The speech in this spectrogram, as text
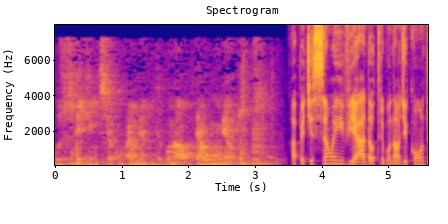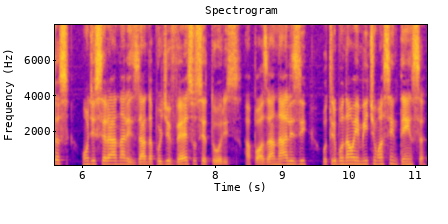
os expedientes de acompanhamento do tribunal até o momento. A petição é enviada ao Tribunal de Contas, onde será analisada por diversos setores. Após a análise, o tribunal emite uma sentença,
